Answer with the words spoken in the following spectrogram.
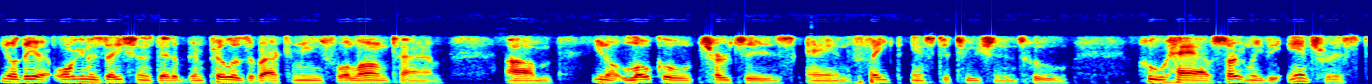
you know, there are organizations that have been pillars of our communities for a long time. Um, you know, local churches and faith institutions who who have certainly the interest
